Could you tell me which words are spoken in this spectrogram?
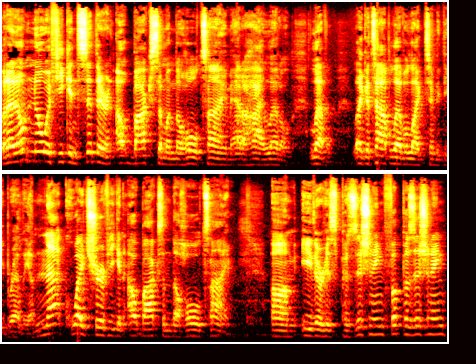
But I don't know if he can sit there and outbox someone the whole time at a high level, level, like a top level like Timothy Bradley. I'm not quite sure if he can outbox him the whole time. Um, either his positioning, foot positioning,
